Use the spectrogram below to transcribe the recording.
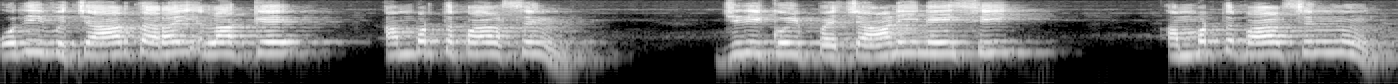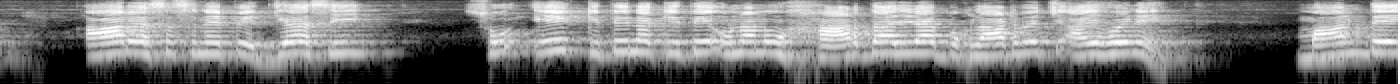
ਉਹਦੀ ਵਿਚਾਰਧਾਰਾ ਹੀ ਇਲਾਕੇ ਅੰਮ੍ਰਿਤਪਾਲ ਸਿੰਘ, ਜਿਹਦੀ ਕੋਈ ਪਛਾਣ ਹੀ ਨਹੀਂ ਸੀ। ਅੰਮ੍ਰਿਤਪਾਲ ਸਿੰਘ ਨੂੰ ਆਰਐਸਐਸ ਨੇ ਭੇਜਿਆ ਸੀ। ਸੋ ਇਹ ਕਿਤੇ ਨਾ ਕਿਤੇ ਉਹਨਾਂ ਨੂੰ ਹਾਰ ਦਾ ਜਿਹੜਾ ਬੁਖਲਾਟ ਵਿੱਚ ਆਏ ਹੋਏ ਨੇ। ਮਾਨ ਦੇ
